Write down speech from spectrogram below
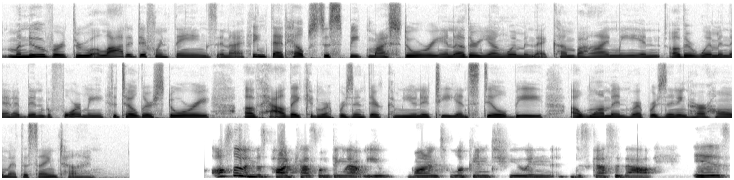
maneuver through a lot of different things. And I think that helps to speak my story and other young women that come behind me and other women that have been before me to tell their story of how they can represent their community and still be a woman representing her home at the same time. Also, in this podcast, one thing that we wanted to look into and discuss about is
